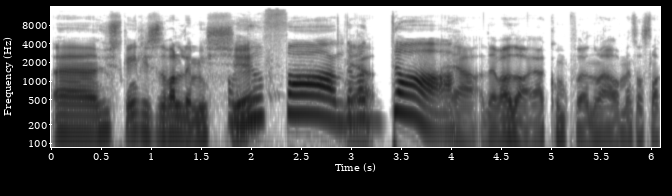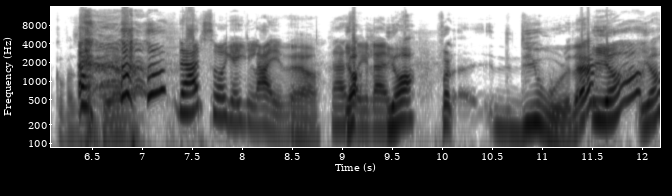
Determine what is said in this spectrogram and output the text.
Uh, husker egentlig ikke så veldig Å mye. jo, faen! Det var da! Ja, det var da jeg kom på det nå, jeg òg, mens jeg snakka. Det, her så jeg live. ja. Ja, live. ja, for du gjorde det? Ja! Ja,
